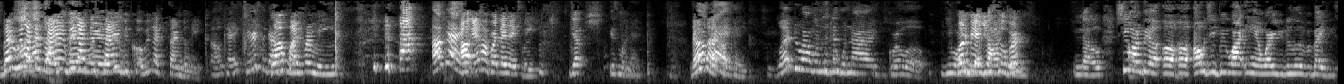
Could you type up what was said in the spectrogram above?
Baby, we oh, I got the got same. We got the favorite. same. Because we got the same zodiac. Okay, Kirsten got One point point. for me. Okay. Oh, and her birthday next week. Yep. It's my name. That's Okay. okay. okay. What do I want to do when I grow up? You Wanna be a doctor? YouTuber? No. She oh. want to be a, a, a OB-GYN where you deliver babies.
